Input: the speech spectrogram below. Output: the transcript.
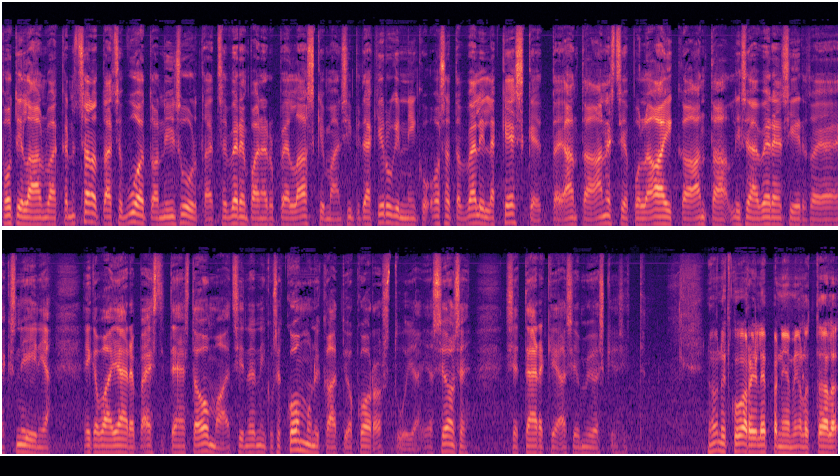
potilaan, vaikka nyt sanotaan, että se vuoto on niin suurta, että se verenpaine rupeaa laskemaan, niin siinä pitää kirurgin niin osata välillä keskeyttää ja antaa anestesiapuolelle aikaa, antaa lisää verensiirtoja, eikö niin, ja, eikä vaan jääräpäisesti tehdä sitä omaa. Että siinä niin se kommunikaatio korostuu ja, ja se on se, se tärkeä asia myöskin sitten. No nyt kun Ari Leppäniemi olet täällä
